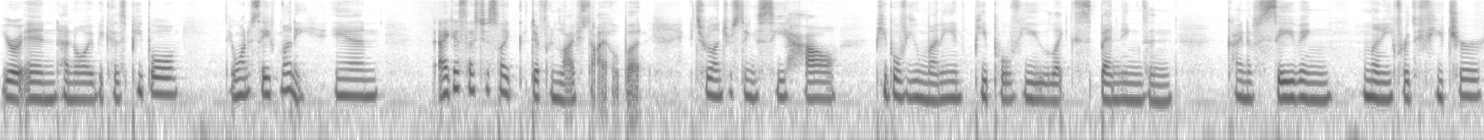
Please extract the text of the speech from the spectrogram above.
you're in Hanoi because people they want to save money and I guess that's just like a different lifestyle, but it's real interesting to see how people view money and people view like spendings and kind of saving money for the future.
